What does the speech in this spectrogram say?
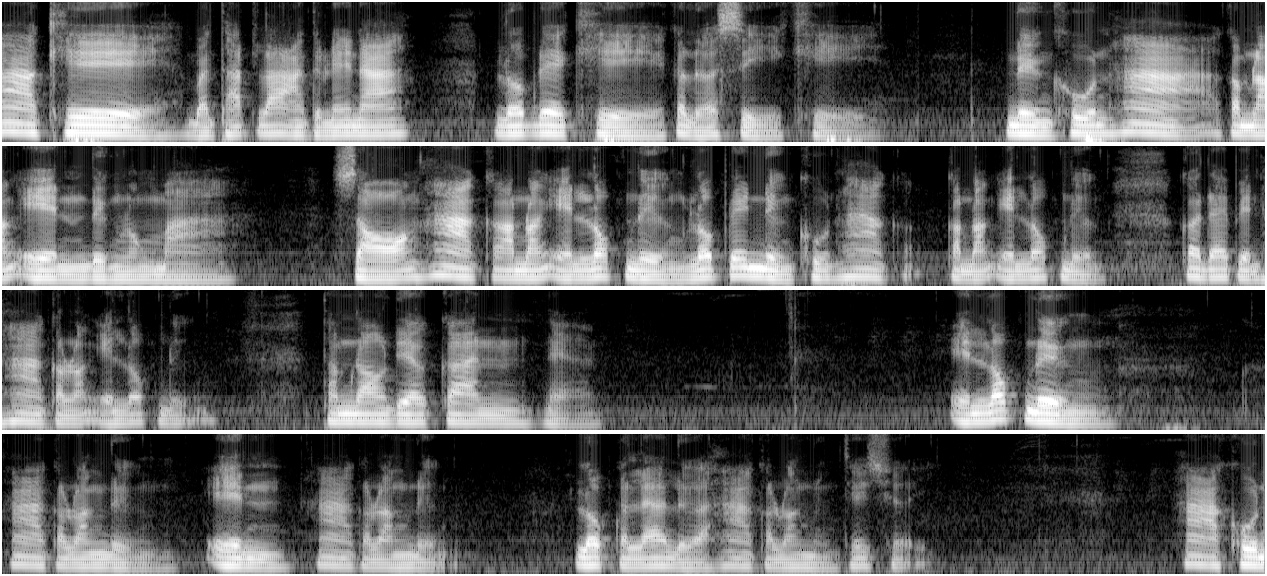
5k บรรทัดล่างตัวนี้นะ ลบด้วย k ก็เหลือ 4k 1คูณ5กำลัง n ดึงลงมา 2 5กำลัง n ลบ1ลบด้วย1คูณ5กำลัง n ลบ1ก็ได้เป็น 5กำลัง n ลบ1ทำนองเดียวกันเนี่ย n ลบ1 5กำลัง 1 n 5กำลัง 1 ลบกันแล้วเหลือ 5กำลัง1เฉยๆ5คูณ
